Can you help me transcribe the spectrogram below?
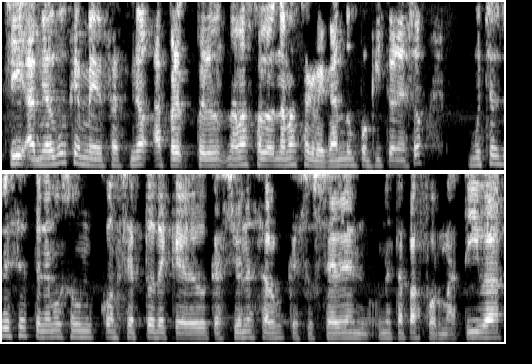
Sí, a mí algo que me fascinó, ah, pero, nada, más, nada más agregando un poquito en eso, Muchas veces tenemos un concepto de que la educación es algo que sucede en una etapa formativa,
